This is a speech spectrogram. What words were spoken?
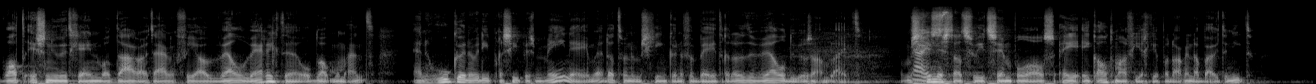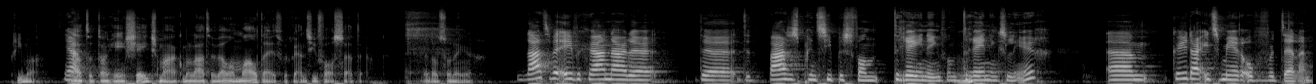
Wat is nu hetgeen wat daar uiteindelijk voor jou wel werkte op dat moment? En hoe kunnen we die principes meenemen dat we hem misschien kunnen verbeteren, dat het wel duurzaam blijkt? Misschien Juist. is dat zoiets simpel als, hey, ik at maar vier keer per dag en daarbuiten niet. Prima. Ja. Laten we het dan geen shakes maken, maar laten we wel een maaltijdfrequentie vastzetten. En dat soort dingen. Laten we even gaan naar de, de, de basisprincipes van training, van Mhm. trainingsleer. Ehm, kun je daar iets meer over vertellen?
